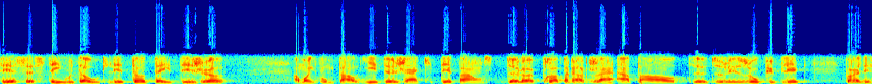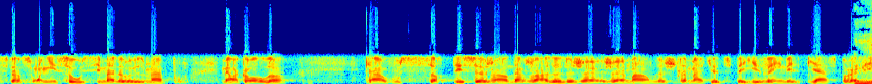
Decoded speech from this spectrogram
CSST ou d'autres, l'État paye déjà. À moins que vous me parliez de gens qui dépensent de leur propre argent à part de- du réseau public pour aller se faire soigner. Ça aussi, malheureusement. Pour... Mais encore là, quand vous sortez ce genre d'argent-là, là, j'ai un- membre là, justement qui a dû payer 20 000 piastres pour aller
